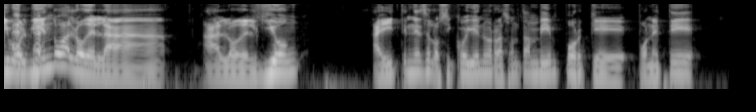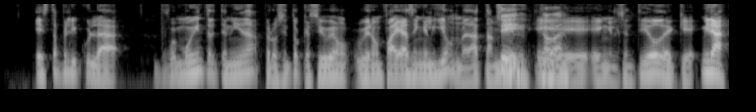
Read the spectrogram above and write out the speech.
y volviendo a lo de la, a lo del guion, ahí tienes el hocico lleno de razón también porque ponete, esta película fue muy entretenida, pero siento que sí hubieron, hubieron fallas en el guion, ¿verdad? También Sí, eh, en el sentido de que, mira,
